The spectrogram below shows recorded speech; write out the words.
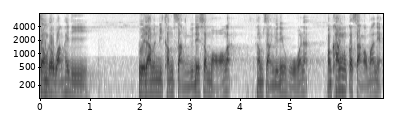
ต้องระวังให้ดี เวลามันมีคำสั่งอยู่ในสมองอะคำสั่งอยู่ในหัวนะ่ะบางครั้งมันก็สั่งออกมาเนี่ย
